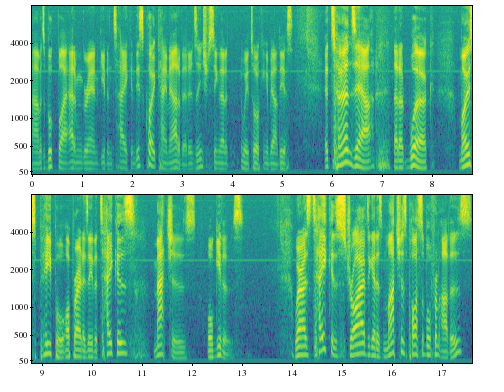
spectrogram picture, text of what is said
Um, it's a book by Adam Grant, Give and Take, and this quote came out of it. It's interesting that it, we're talking about this. It turns out that at work, most people operate as either takers, matchers, or givers. Whereas takers strive to get as much as possible from others,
